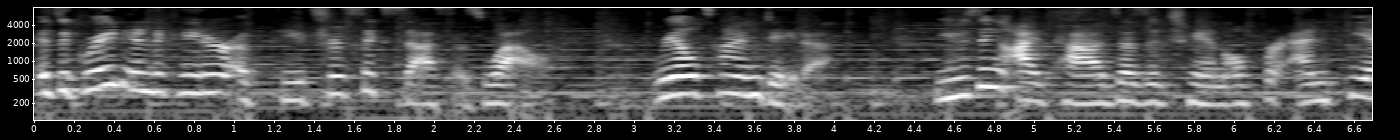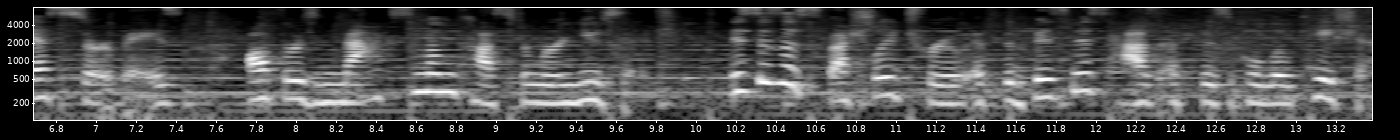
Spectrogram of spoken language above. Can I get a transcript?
It's a great indicator of future success as well. Real time data. Using iPads as a channel for NPS surveys offers maximum customer usage. This is especially true if the business has a physical location.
